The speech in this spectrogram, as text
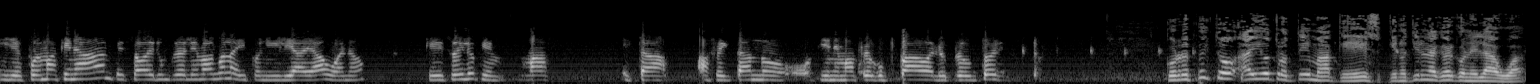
y después más que nada empezó a haber un problema con la disponibilidad de agua, ¿no? Que eso es lo que más está afectando o tiene más preocupado a los productores. Con respecto, hay otro tema que es que no tiene nada que ver con el agua,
